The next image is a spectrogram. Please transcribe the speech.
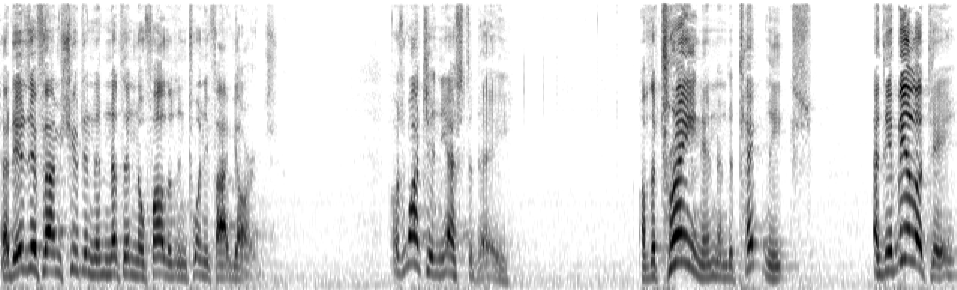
That is, if I'm shooting at nothing no farther than 25 yards. I was watching yesterday of the training and the techniques and the ability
